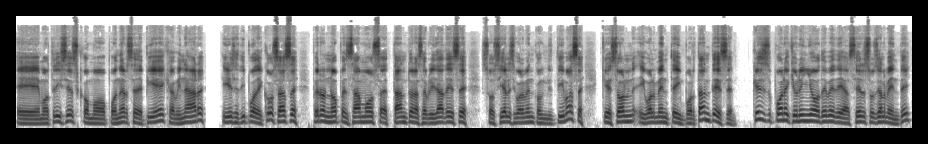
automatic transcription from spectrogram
eh, motrices como ponerse de pie, caminar y ese tipo de cosas, pero no pensamos tanto en las habilidades sociales igualmente cognitivas que son igualmente importantes. ¿Qué se supone que un niño debe de hacer socialmente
